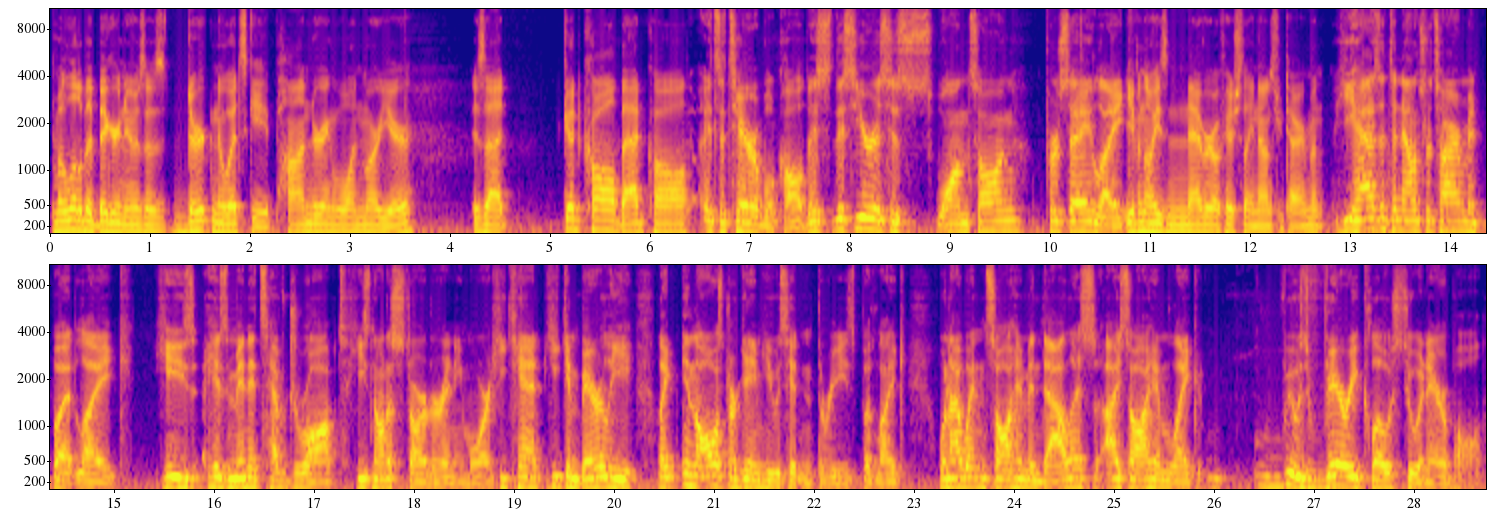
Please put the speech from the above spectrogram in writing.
But a little bit bigger news is Dirk Nowitzki pondering one more year. Is that good call, bad call? It's a terrible call. This this year is his swan song per se. Like Even though he's never officially announced retirement. he hasn't announced retirement, but like he's his minutes have dropped. He's not a starter anymore. He can't. He can barely like in the All Star game he was hitting threes, but like when I went and saw him in Dallas, I saw him like it was very close to an air ball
